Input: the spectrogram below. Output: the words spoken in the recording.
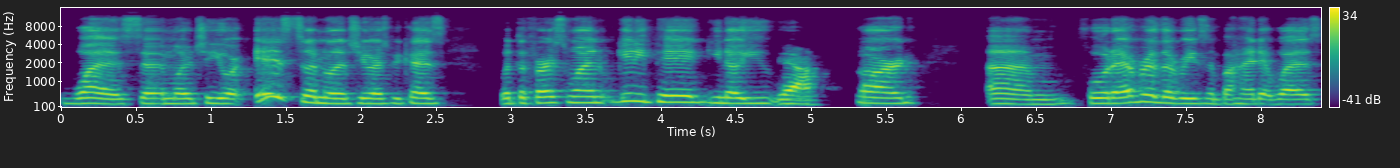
was similar to yours is similar to yours because with the first one, guinea pig, you know, you yeah. hard um for whatever the reason behind it was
